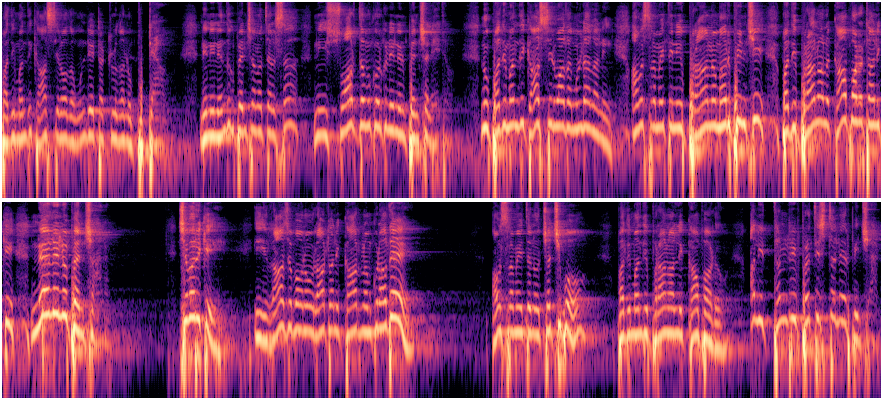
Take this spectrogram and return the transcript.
పది మందికి ఆశీర్వాదం ఉండేటట్లుగా నువ్వు పుట్టావు. నేను నేను ఎందుకు పెంచానో తెలుసా? నీ స్వార్థం కొరకు నేను నేను పెంచలేదు. నువ్వు పది మందికి ఆశీర్వాదం ఉండాలని అవసరమైతే నీ ప్రాణం అర్పించి పది ప్రాణాలు కాపాడటానికి నేను నిన్ను పెంచాను. చివరికి ఈ రాజభవనం రావటానికి కారణం కూడా అదే. అవసరమైతే నువ్వు చచ్చిపో పది మంది ప్రాణాల్ని కాపాడు అని తండ్రి ప్రతిష్ట నేర్పించాడు.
